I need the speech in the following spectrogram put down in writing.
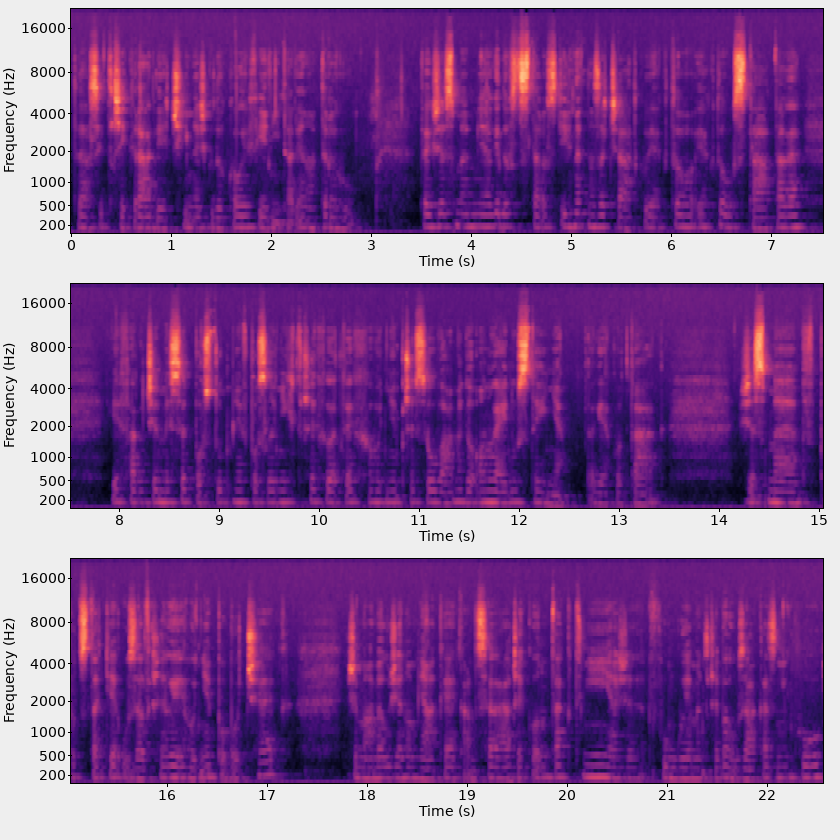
to je asi třikrát větší než kdokoliv jiný tady na trhu. Takže jsme měli dost starostí hned na začátku, jak to, jak to ustát, ale je fakt, že my se postupně v posledních třech letech hodně přesouváme do onlineu stejně, tak jako tak, že jsme v podstatě uzavřeli hodně poboček, že máme už jenom nějaké kanceláře kontaktní a že fungujeme třeba u zákazníků.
